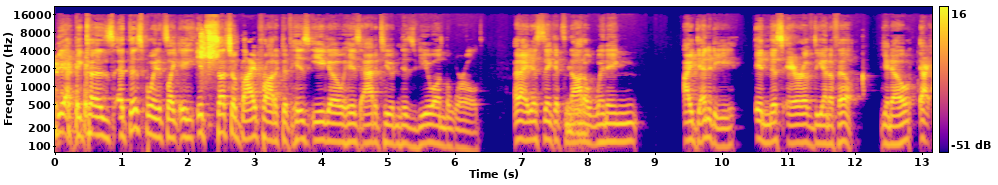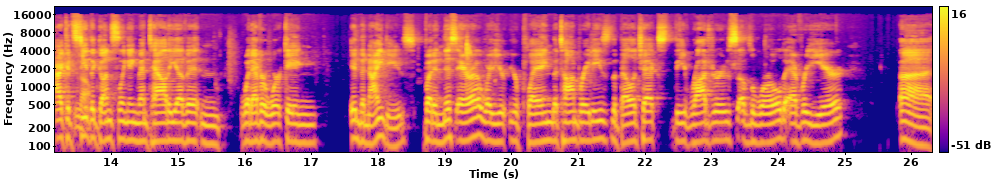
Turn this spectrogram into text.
yeah, because at this point, it's like a, it's such a byproduct of his ego, his attitude, and his view on the world. And I just think it's not mm-hmm. a winning identity in this era of the NFL. You know, I, I could see No. the gunslinging mentality of it and whatever working in the '90s, but in this era where you're you're playing the Tom Brady's, the Belichick's, the Rodgers of the world every year, uh,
